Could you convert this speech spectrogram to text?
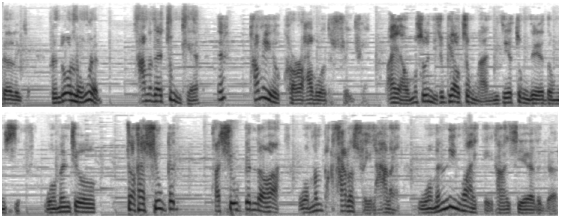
哥那种、很多农人，他们在种田，哎，他们也有 Colorado 的水泉。哎呀，我们说你就不要种了，你这些种这些东西，我们就叫他休耕，他休耕的话，我们把他的水拿来。我们另外给他一些那个，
